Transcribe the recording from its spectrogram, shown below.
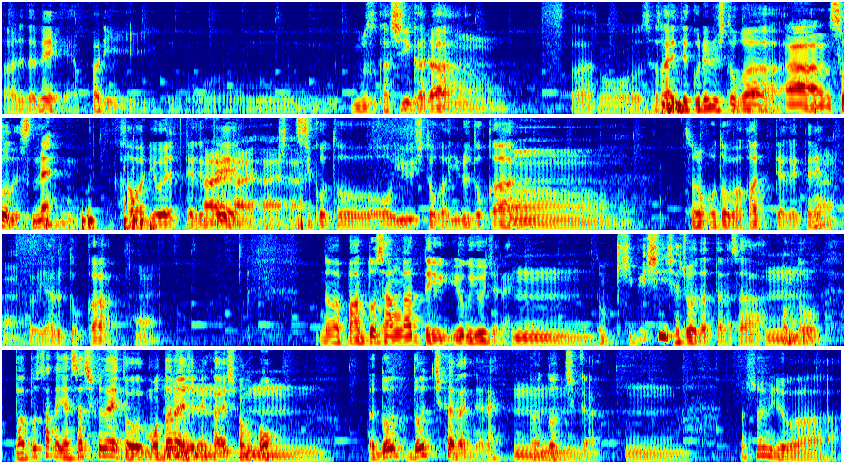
ああれだね。やっぱりうん難しいから、あの支えてくれる人がああそうですね。代わりをやってあげて、はいはいはいはい。きついことを言う人がいるとうか、ん。そのことを分かってあげてね、はいやるとか。はい。なんかバントさんがってよく言うじゃない、うん。でも厳しい社長だったらさ、今度バントさんが優しくないと持たないじゃない会社も、うん。だからどどっちかなんじゃない、どっちか。うん。そういう意味では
